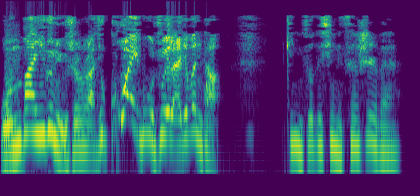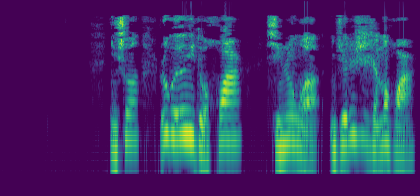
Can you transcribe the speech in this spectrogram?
我们班一个女生啊，就快步追来，就问他：“给你做个心理测试呗。你说，如果用一朵花形容我，你觉得是什么花？”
